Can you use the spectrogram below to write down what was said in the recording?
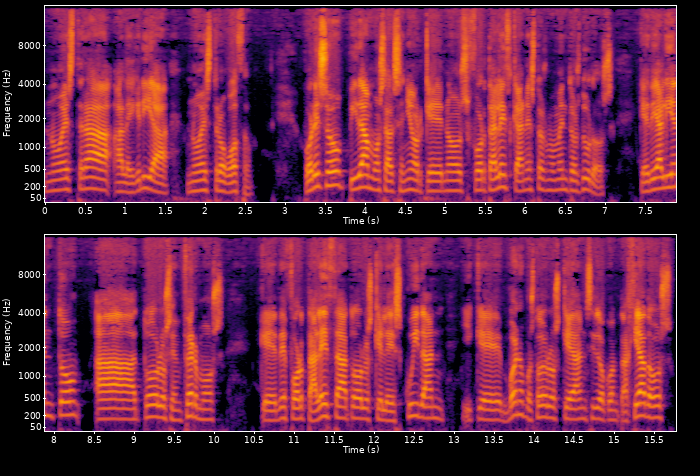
nuestra alegría, nuestro gozo. Por eso pidamos al Señor que nos fortalezca en estos momentos duros, que dé aliento a todos los enfermos, que dé fortaleza a todos los que les cuidan y que, bueno, pues todos los que han sido contagiados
